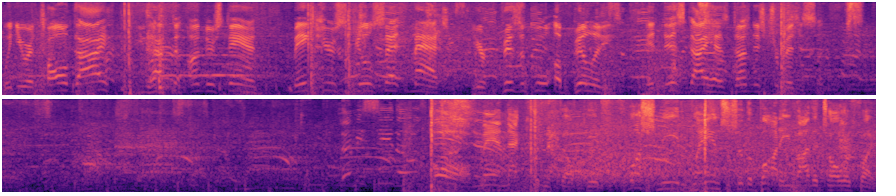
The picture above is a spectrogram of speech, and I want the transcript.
When you're a tall guy, you have to understand, make your skill set match your physical abilities. And this guy has done this tremendously. That felt good. Flush knee lands to the body by the taller fighter.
